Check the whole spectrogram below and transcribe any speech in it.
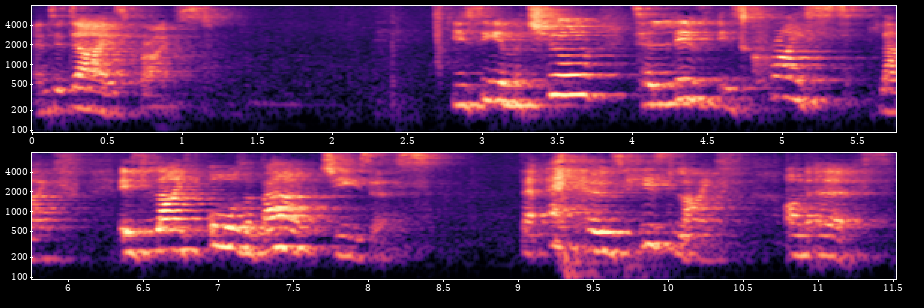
and to die is Christ. You see, a mature to live is Christ life is life all about Jesus that echoes his life on earth.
